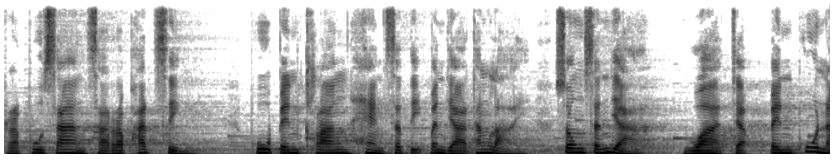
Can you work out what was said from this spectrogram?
พระผู้สร้างสารพัดสิ่ง ผู้เป็นคลังแห่งสติปัญญาทั้งหลาย ทรงสัญญาว่าจะเป็นผู้น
